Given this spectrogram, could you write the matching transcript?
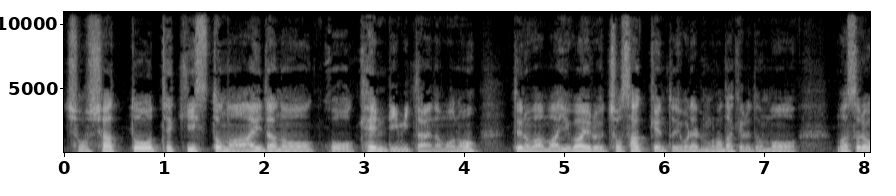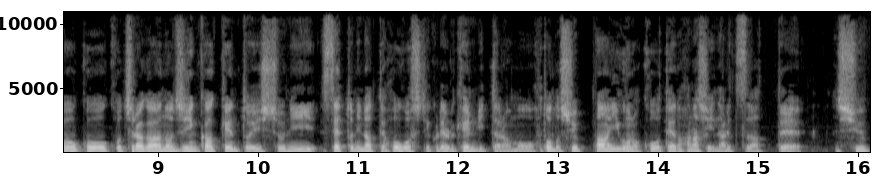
著者とテキストの間の、こう、権利みたいなものっていうのは、まあ、いわゆる著作権と言われるものだけれども、まあ、それをこう、こちら側の人格権と一緒にセットになって保護してくれる権利ってのはもうほとんど出版以後の工程の話になりつつあって、出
